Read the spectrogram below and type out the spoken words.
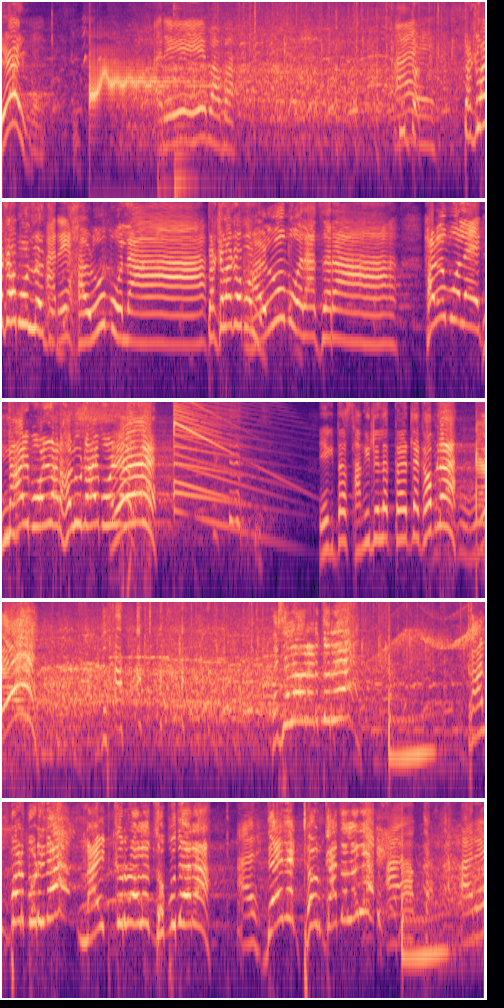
ए अरे ए बाबा टकला का बोलले अरे हळू बोला टकला का बोलला? हळू बोला जरा हळू बोला एक नाही बोलणार हळू नाही बोलणार एकदा सांगितलेलं कळत नाही ना कशाला ओरडतो रे कानपड बुडी ना नाईट करून आलो झोपू द्या ना. दे ना ठेवून काय झालं रे? आ- अरे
